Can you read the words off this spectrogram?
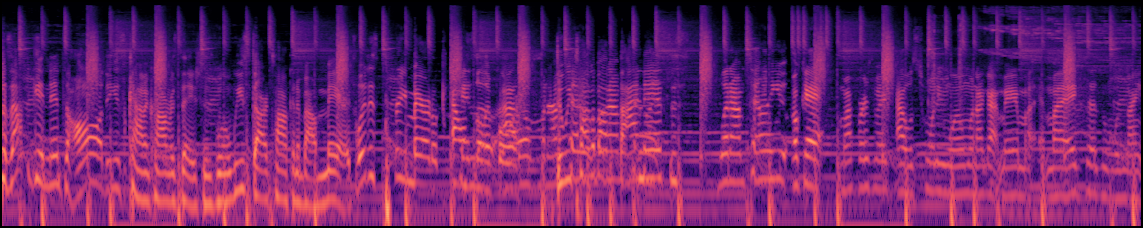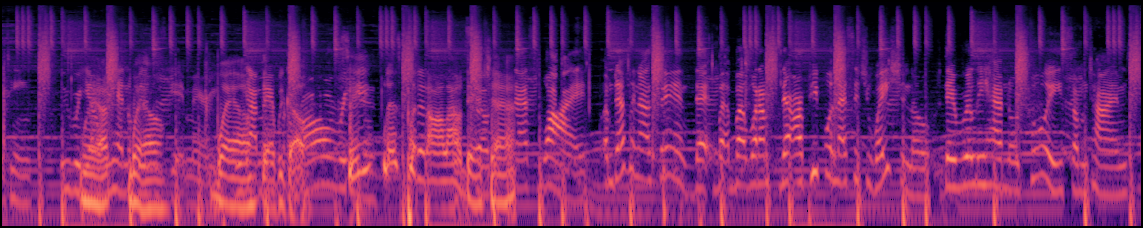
Because I'm getting into all these kind of conversations when we start talking about marriage. What is premarital counseling for? I'm do we talk about I'm telling- finances? what I'm telling you, okay, my first marriage, I was 21 when I got married. My, my ex husband was 19. We were young. Well, we had no well, business getting married. Well, we got there married we go. See, let's put it all out there, So child. that's why I'm definitely not saying that, but but what I'm there are people in that situation though. They really have no choice sometimes,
